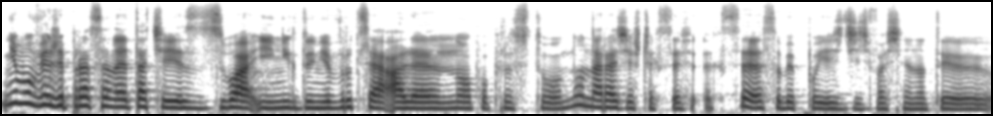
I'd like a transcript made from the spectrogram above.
Nie mówię, że praca na etacie jest zła i nigdy nie wrócę, ale no po prostu, no na razie jeszcze chcę, chcę sobie pojeździć właśnie na tych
